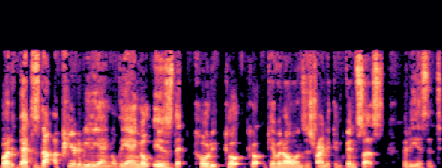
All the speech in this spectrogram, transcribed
But that does not appear to be the angle. The angle is that Cody Co- Co- Kevin Owens is trying to convince us that he isn't.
